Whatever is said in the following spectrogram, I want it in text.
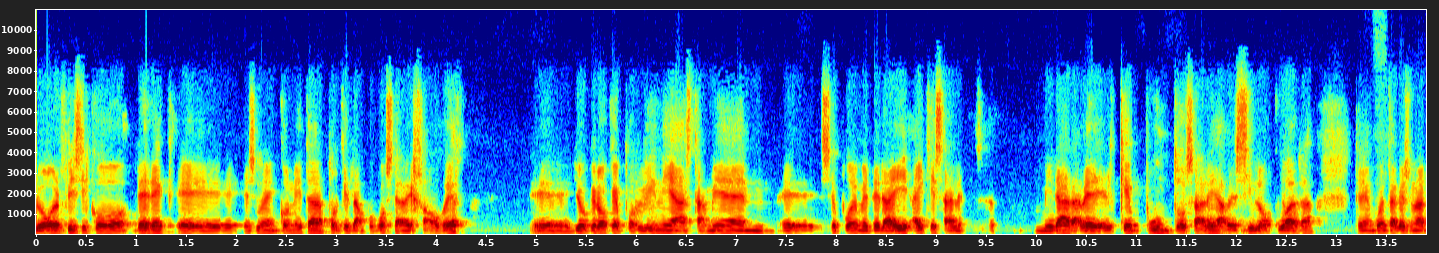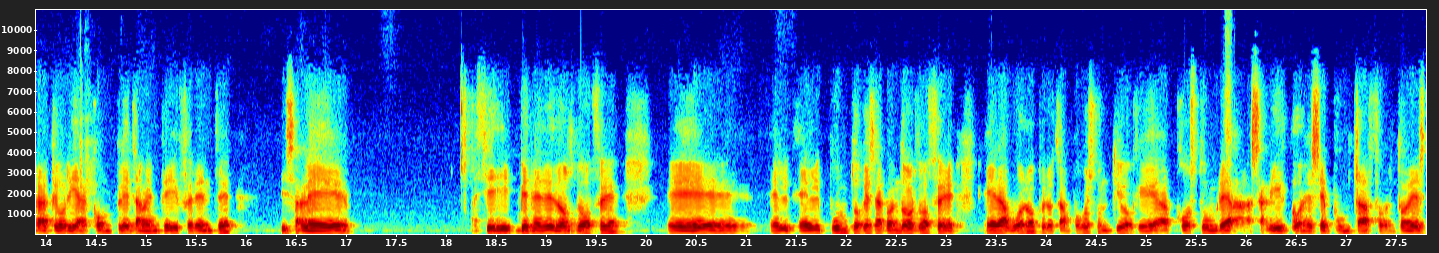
Luego el físico Derek eh, es una incógnita porque tampoco se ha dejado ver. Eh, yo creo que por líneas también se puede meter ahí, hay que mirar a ver el qué punto sale, a ver si lo cuadra. Ten en cuenta que es una categoría completamente diferente y sale si viene de 2.12, eh, el, punto que sacó en 2.12 era bueno, pero tampoco es un tío que acostumbre a salir con ese puntazo. Entonces,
